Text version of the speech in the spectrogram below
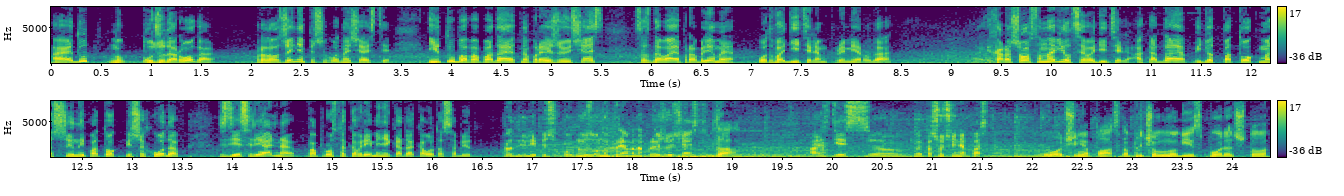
а идут, ну, тут же дорога, продолжение пешеходной части, и тупо попадают на проезжую часть, создавая проблемы вот водителям, к примеру, да. Хорошо остановился водитель, а когда идет поток машин и поток пешеходов, здесь реально вопрос только времени, когда кого-то собьют. Продлили пешеходную зону прямо на проезжую часть, Да, а здесь э, это ж очень опасно. очень опасно. Причем многие спорят, что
